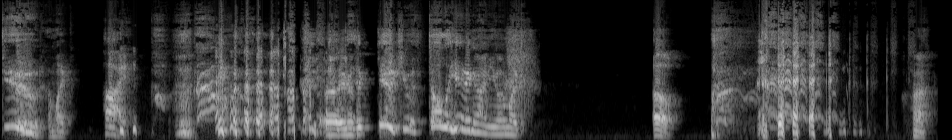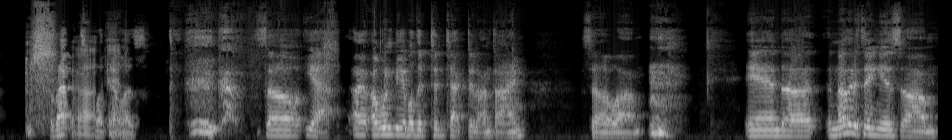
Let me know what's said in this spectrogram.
dude, I'm like, hi. Uh, he was like, dude, she was totally hitting on you. I'm like, oh, huh. So that was Oh, what man. that was. so yeah, I, I wouldn't be able to detect it on time. So, um, and uh, another thing is, um,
